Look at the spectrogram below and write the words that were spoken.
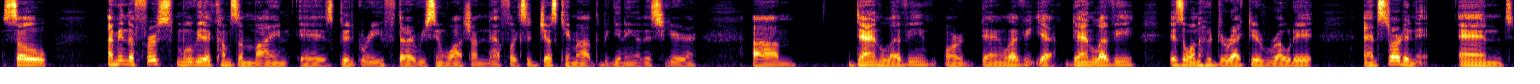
So, I mean, the first movie that comes to mind is Good Grief that I recently watched on Netflix. It just came out at the beginning of this year. Um, Dan Levy or Dan Levy, yeah, Dan Levy is the one who directed, wrote it, and starred in it. And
